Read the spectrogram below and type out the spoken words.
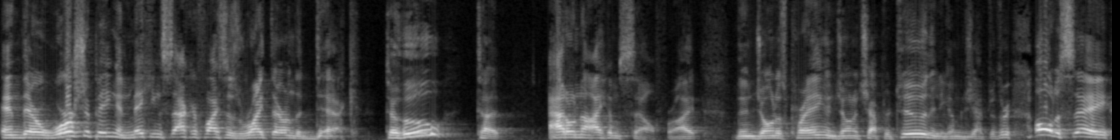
and they're worshiping and making sacrifices right there on the deck. To who? To Adonai himself, right? Then Jonah's praying in Jonah chapter 2, then you come to chapter 3. All to say,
